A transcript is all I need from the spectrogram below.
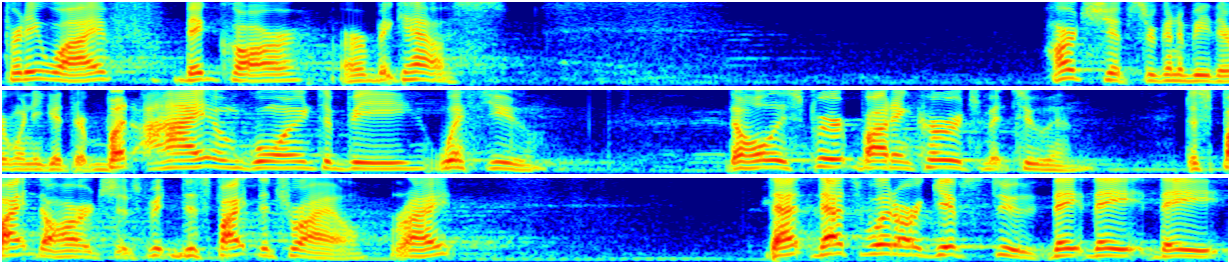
pretty wife, big car, or a big house. Hardships are going to be there when you get there, but I am going to be with you. The Holy Spirit brought encouragement to him, despite the hardships, despite the trial, right? That, that's what our gifts do. They, they, they,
